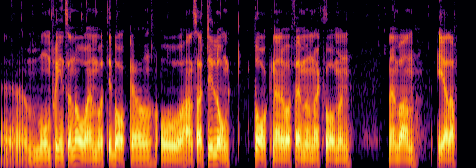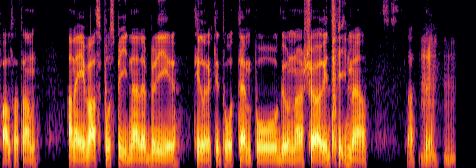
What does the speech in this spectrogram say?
Eh, Månprinsen AM var tillbaka och, och han satt ju långt bak när det var 500 kvar men, men vann i alla fall så att han han är ju vass på speed när det blir tillräckligt hårt tempo och Gunnar kör i tid med han. Så att, eh, Mm, mm.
